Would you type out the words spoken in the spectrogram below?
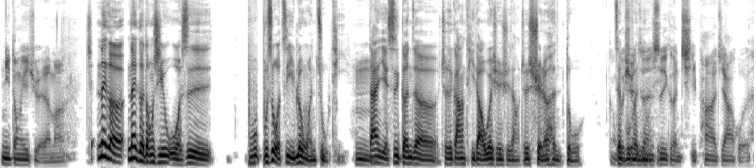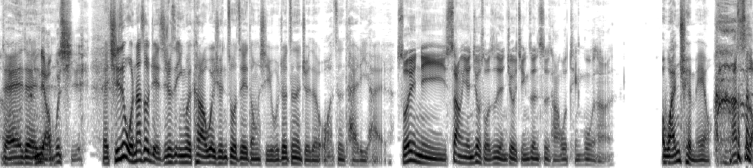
逆动力学了吗？那个那个东西我是不不是我自己论文主题，嗯，但也是跟着就是刚刚提到魏轩学长，就是学了很多。这部分真的是一个很奇葩的家伙，对，对对，很了不起。对，其实我那时候也是就是因为看到魏轩做这些东西，我就真的觉得哇，真的太厉害了。所以你上研究所之前就已经认识他或听过他？完全没有啊？是哦，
